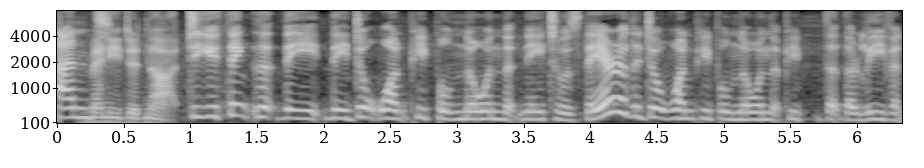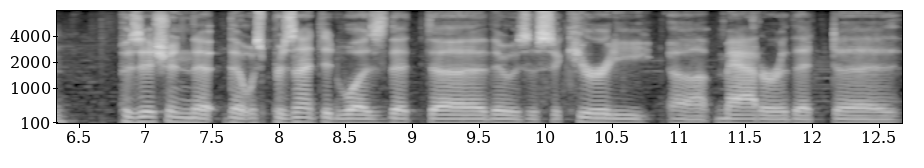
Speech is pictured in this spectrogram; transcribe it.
and many did not. Do you think that they, they don't want people knowing that NATO is there, or they don't want people knowing that people that they're leaving? Position that, that was presented was that uh, there was a security uh, matter that uh,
